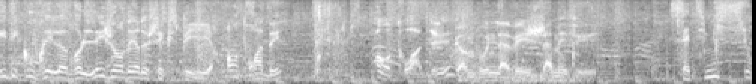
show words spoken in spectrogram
et découvrez l'œuvre légendaire de Shakespeare en 3D, En 3D comme vous ne l'avez jamais vu. Cette mission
